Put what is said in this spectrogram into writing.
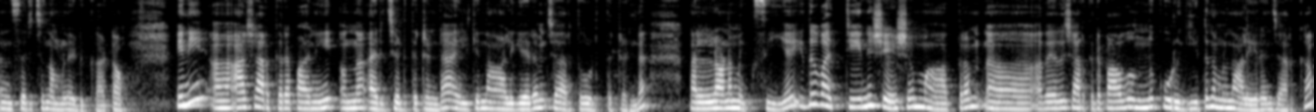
അനുസരിച്ച് നമ്മൾ എടുക്കുക കേട്ടോ. ഇനി ആ ശർക്കര പാനി ഒന്ന് അരിച്ചെടുത്തിട്ടുണ്ട്. അതിലേക്ക് നാളികേരം ചേർത്ത് കൊടുത്തിട്ടുണ്ട്. നല്ലോണം മിക്സ് ചെയ്യുക. ഇത് വറ്റിയതിന് ശേഷം മാത്രം അതായത് ശർക്കര പാവ് ഒന്ന് കുറുകിയിട്ട് നമ്മൾ നാളികേരം ചേർക്കാം.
